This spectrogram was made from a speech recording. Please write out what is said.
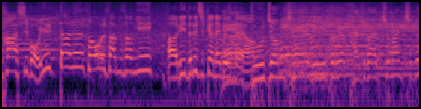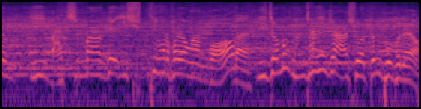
45. 일단은 서울 삼성이 어, 리드를 지켜내고 있네요. 두 점 차의 리드를 가져갔지만 지금 이 마지막에 이 슈팅을 허용한 거이 네. 점은 굉장히 좀 아쉬웠던 부분이에요.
